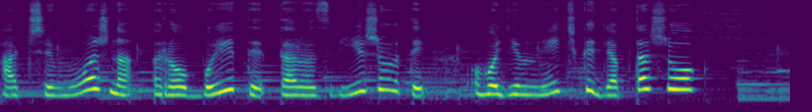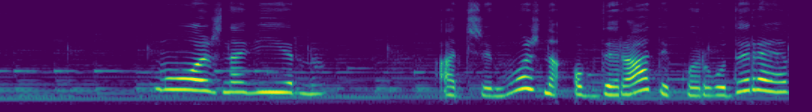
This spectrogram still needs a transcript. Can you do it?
А чи можна робити та розвішувати годівнички для пташок? Можна, вірно. А чи можна обдирати кору дерев?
